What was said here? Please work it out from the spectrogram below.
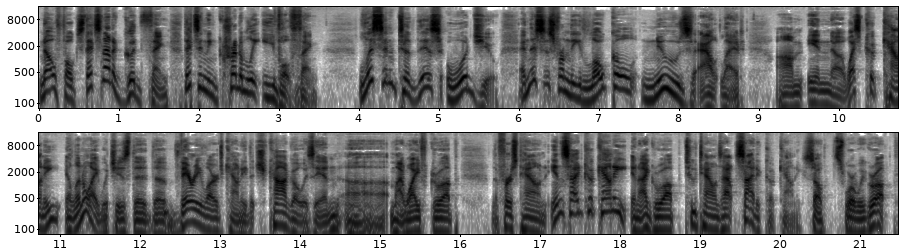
no, folks, that's not a good thing. That's an incredibly evil thing. Listen to this, would you? And this is from the local news outlet um, in uh, West Cook County, Illinois, which is the the very large county that Chicago is in. Uh, my wife grew up the first town inside Cook County, and I grew up two towns outside of Cook County. So it's where we grew up.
